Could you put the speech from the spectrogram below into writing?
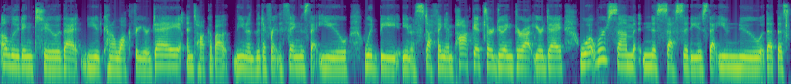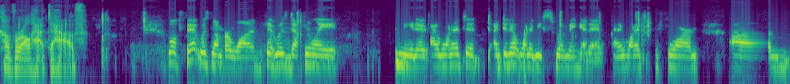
alluding to, that you'd kind of walk through your day and talk about, you know, the different things that you would be, you know, stuffing in pockets or doing throughout your day. What were some necessities that you knew that this coverall had to have? Well, fit was number one. Fit was mm-hmm. definitely needed. I wanted to, I didn't want to be swimming in it. I wanted to perform. Um,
